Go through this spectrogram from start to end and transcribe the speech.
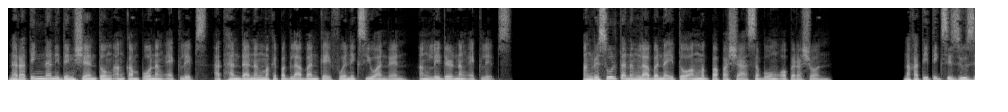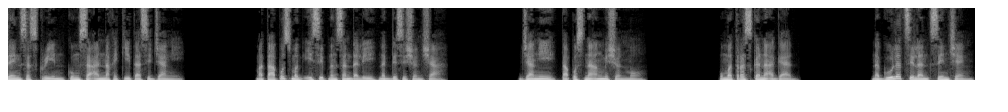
Narating na ni Deng Xientong ang kampo ng Eclipse at handa nang makipaglaban kay Phoenix Yuanren, ang leader ng Eclipse. Ang resulta ng laban na ito ang magpapasya sa buong operasyon. Nakatitig si Zhu Zeng sa screen kung saan nakikita si Jiang Yi. Matapos mag-isip ng sandali, nagdesisyon siya. Jiang Yi, tapos na ang misyon mo. Umatras ka na agad. Nagulat si Lan Xincheng.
